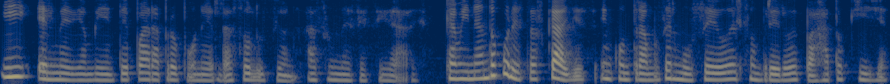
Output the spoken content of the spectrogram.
y el medio ambiente para proponer la solución a sus necesidades. Caminando por estas calles encontramos el Museo del Sombrero de Paja Toquilla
